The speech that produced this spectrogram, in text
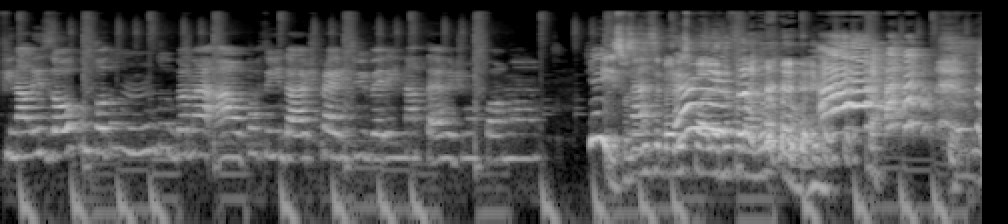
finalizou com todo mundo dando a, a oportunidade pra eles viverem na Terra de uma forma. E é isso, vocês Né? receberam spoiler do final do filme.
